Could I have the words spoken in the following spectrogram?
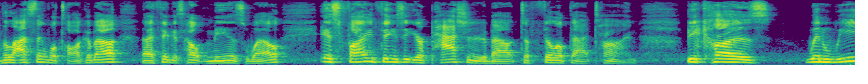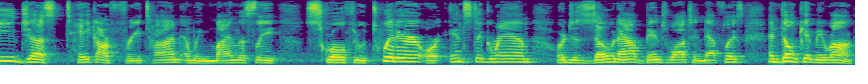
the last thing we'll talk about that I think has helped me as well is find things that you're passionate about to fill up that time. Because when we just take our free time and we mindlessly scroll through Twitter or Instagram or just zone out binge watching Netflix, and don't get me wrong,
